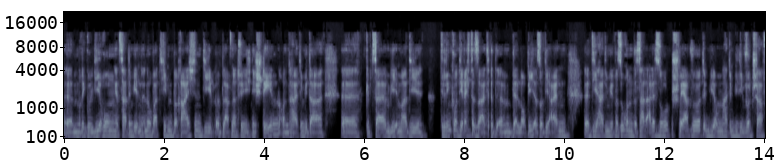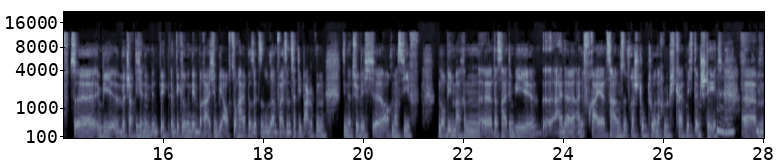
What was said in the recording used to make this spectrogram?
ähm, Regulierung, jetzt hatten wir in innovativen Bereichen, die bleibt natürlich nicht stehen und halt irgendwie da äh, gibt es ja wie immer die die linke und die rechte Seite ähm, der Lobby. Also die einen, äh, die halt irgendwie versuchen, dass halt alles so schwer wird, irgendwie um halt irgendwie die Wirtschaft, äh, irgendwie wirtschaftliche Entwick Entwicklung in dem Bereich irgendwie aufzuhalten. Also jetzt in unserem Fall sind es halt die Banken, die natürlich äh, auch massiv Lobby machen, äh, dass halt irgendwie äh, eine, eine freie Zahlungsinfrastruktur nach Möglichkeit nicht entsteht. Mhm. Ähm,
